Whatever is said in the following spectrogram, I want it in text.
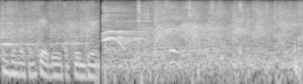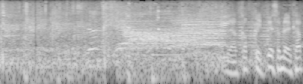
คุณผู้ชมจะสังเกตดูจากคุณเบนแล้วก็ปิดได้สำเร็จครับ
